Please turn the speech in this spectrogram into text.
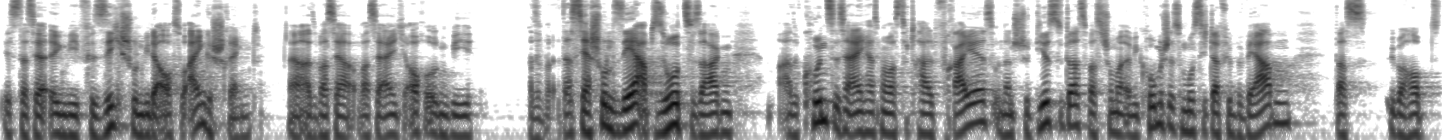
ist das ja irgendwie für sich schon wieder auch so eingeschränkt. Ja, also was ja, was ja eigentlich auch irgendwie, also das ist ja schon sehr absurd zu sagen, also Kunst ist ja eigentlich erstmal was total Freies und dann studierst du das, was schon mal irgendwie komisch ist und musst dich dafür bewerben das überhaupt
